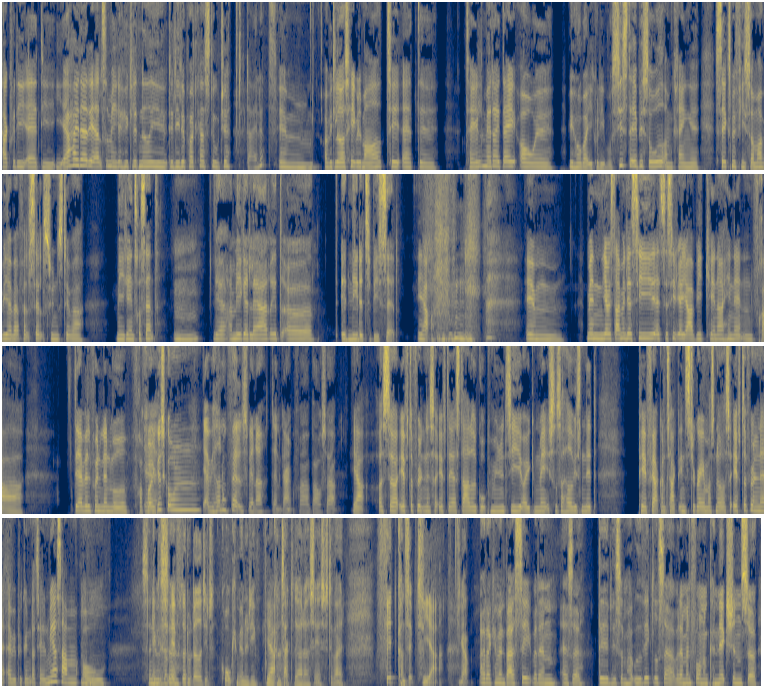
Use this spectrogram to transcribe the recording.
Tak fordi at I, I er her i dag. Det er altid mega hyggeligt nede i det lille podcaststudie. Dejligt. Øhm, og vi glæder os helt vildt meget til at øh, tale med dig i dag, og øh, vi håber, I kunne lide vores sidste episode omkring øh, sex med Fie Sommer. Vi har i hvert fald selv synes, det var mega interessant. Mm. Ja, og mega lærerigt, og it needed to be said. Ja. øhm, men jeg vil starte med lige at sige, at Cecilia og jeg, vi kender hinanden fra, det er vel på en eller anden måde, fra Ja. folkeskolen. Ja, vi havde nogle fælles venner dengang fra Bagsvær. Ja, og så efterfølgende, så efter jeg startede God Community og i gymnasiet, så havde vi sådan lidt PFR-kontakt, Instagram og sådan noget, og så efterfølgende er vi begyndt at tale mere sammen, mm-hmm. og så Ja, nu ligesom så... efter du lavede dit grå community, Ja. kontaktede jeg dig og sagde, at jeg synes, det var et fedt koncept. Ja, Ja. Og der kan man bare se, hvordan altså, det ligesom har udviklet sig, og hvordan man får nogle connections og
